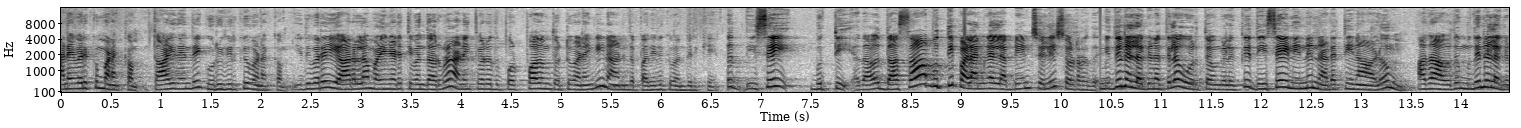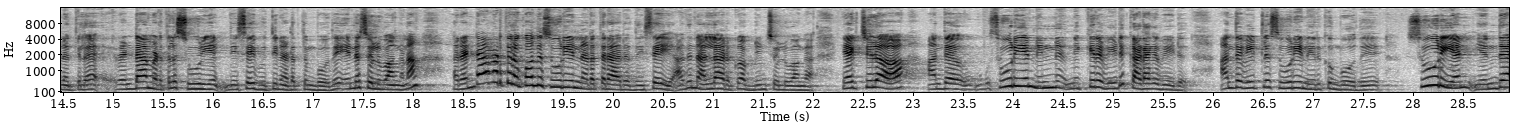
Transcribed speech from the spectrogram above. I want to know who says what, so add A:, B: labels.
A: அனைவருக்கும் வணக்கம். தாய் தந்தை குருவிற்கு வணக்கம். இதுவரை யாரெல்லாம் வழிநடத்தி வந்தார்களோ அனைத்துவரது பொற்பாதம் தொட்டு வணங்கி நான் இந்த பதிவுக்கு வந்திருக்கேன். திசை புத்தி அதாவது தசா புத்தி பலன்கள் அப்படின்னு சொல்லி சொல்றது. மிதுன லக்னத்தில் ஒருத்தவங்களுக்கு திசை நின்று நடத்தினாலும் அதாவது முதுன லக்னத்தில் ரெண்டாம் இடத்துல சூரியன் திசை புத்தி நடத்தும் போது என்ன சொல்லுவாங்கன்னா ரெண்டாம் இடத்துல உட்காந்து சூரியன் நடத்துறாரு திசை அது நல்லா இருக்கும் அப்படின்னு சொல்லுவாங்க. ஆக்சுவலாக அந்த சூரியன் நின்று நிற்கிற வீடு கடக வீடு. அந்த வீட்டில் சூரியன் இருக்கும்போது சூரியன் எந்த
